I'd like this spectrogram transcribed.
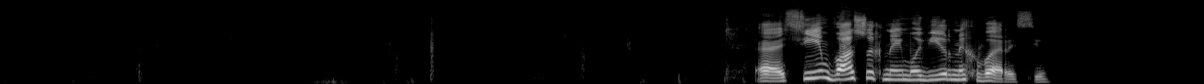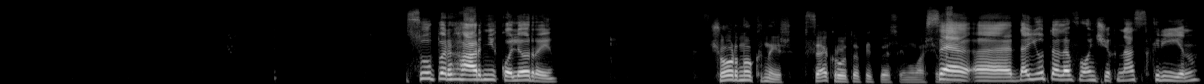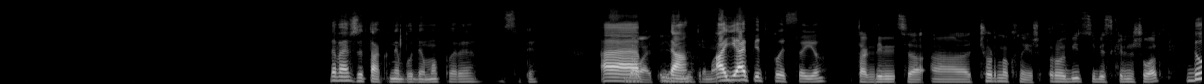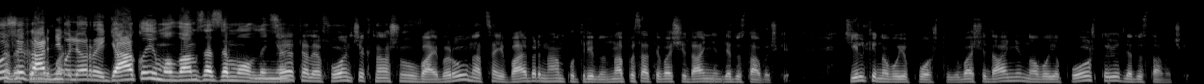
Е, сім ваших неймовірних вересів. Супер гарні кольори. Чорнокниж. Все круто, підписуємо ваші. Все, е, даю телефончик на скрін. Давай вже так не будемо переносити. Е, Давайте, я да. буду А я підписую. Так, дивіться, а, чорнокниж. Робіть собі скріншот. Дуже Телефон гарні Viber. кольори. Дякуємо вам за замовлення. Це телефончик нашого вайберу. На цей вайбер нам потрібно написати ваші дані для доставочки. Тільки новою поштою. Ваші дані новою поштою для доставочки.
